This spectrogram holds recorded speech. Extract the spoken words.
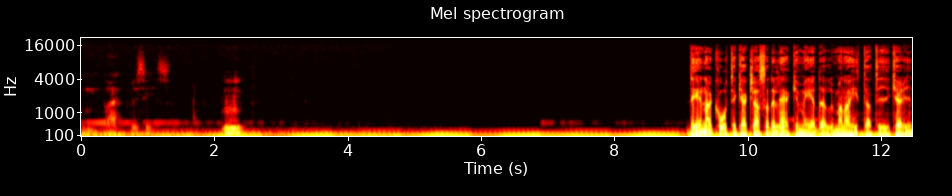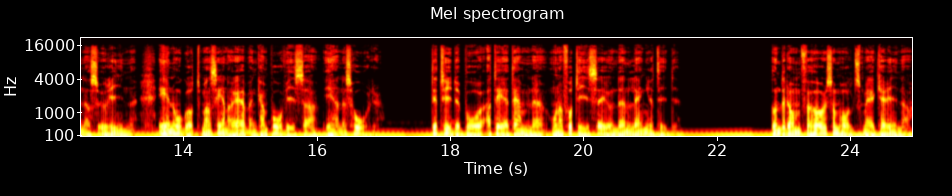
Mm, nej, precis. Mm. Det narkotikaklassade läkemedel man har hittat i Karinas urin är något man senare även kan påvisa i hennes hår. Det tyder på att det är ett ämne hon har fått i sig under en längre tid. Under de förhör som hållits med Karina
